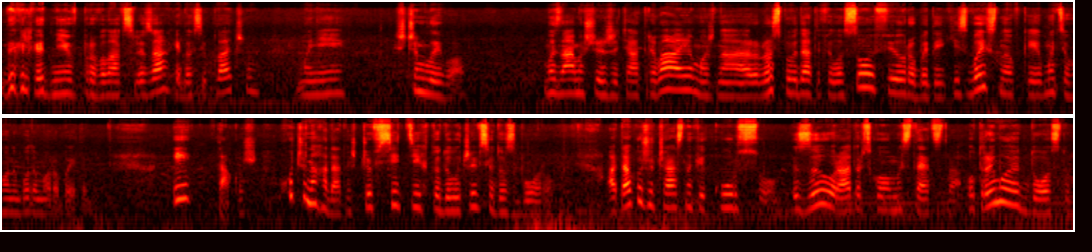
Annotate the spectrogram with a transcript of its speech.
декілька днів провела в сльозах і досі плачу. Мені щемливо. Ми знаємо, що життя триває, можна розповідати філософію, робити якісь висновки. Ми цього не будемо робити. І також хочу нагадати, що всі ті, хто долучився до збору, а також учасники курсу з ораторського мистецтва, отримують доступ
